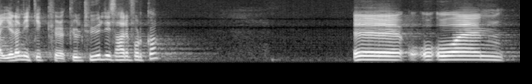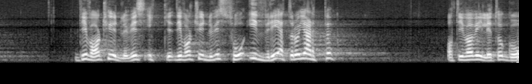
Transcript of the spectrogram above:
Eier dem ikke køkultur, disse her folka? Uh, og, og um, de, var ikke, de, var tydeligvis så ivrige etter å hjelpe at de var villige til å gå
